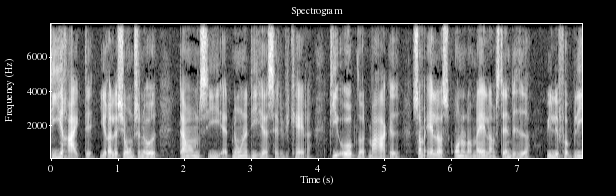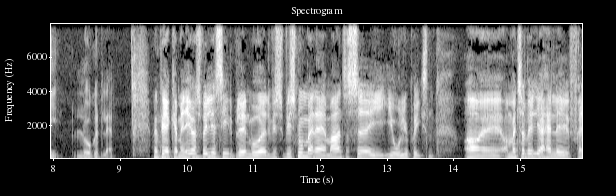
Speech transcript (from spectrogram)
direkte i relation til noget, der må man sige, at nogle af de her certifikater, de åbner et marked, som ellers under normale omstændigheder ville forblive lukket land. Men Per, kan man ikke også vælge at se det på den måde, at hvis, hvis nu man er meget interesseret i, i olieprisen, og, øh, og man så vælger at handle Fred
